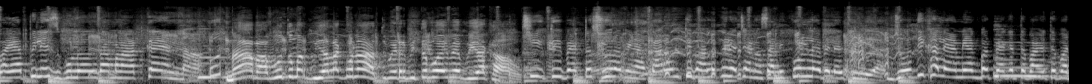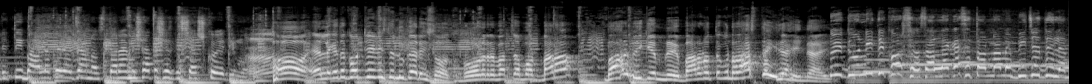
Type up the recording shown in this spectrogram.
ভাইয়া প্লিজগুলো আমার আটকায়েন না। না বাবু তোমার বিয়া লাগবে না তুমি এটার ভিতরে বইবে বিয়া খাও। ছি, তুই ব্যাগটা ছুড়াবি না কারণ তুই ভালো করে জানোস আমি কোন লেভেলের প্লেয়ার যদি খালি আমি একবার প্যাকেটটা বাড়িতে পারি তুই ভালো করে জানোস তোর আমি সাথে সাথে শেষ করে দিব হ এর লেগে তো কন্টিনিউ বড়ের বাচ্চা বট বারো? বাড়বি কেমনে? বাড়ানোর তো কোনো রাস্তাই যাই নাই। তুই দুর্নীতি করছস আল্লাহর কাছে তোর নামে বিচার দিলাম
